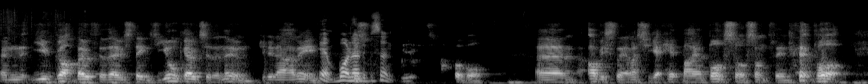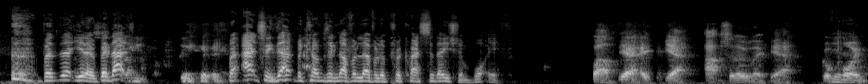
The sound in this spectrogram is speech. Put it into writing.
and you've got both of those things, you'll go to the moon. Do you know what I mean? Yeah, one hundred percent. Um, obviously, unless you get hit by a bus or something. but But that, you know, but that, but actually, that becomes another level of procrastination. What if? well, yeah, yeah, absolutely, yeah. Good Yeah. point.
